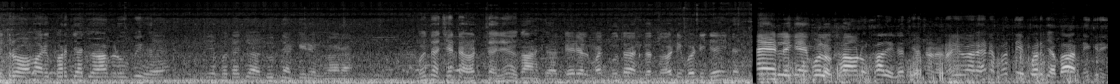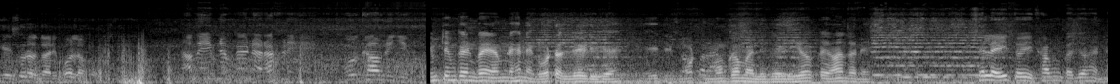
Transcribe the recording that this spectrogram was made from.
મિત્રો અમારી ફરજા જો આગળ ઊભી છે છે, બધા જો દૂધના કેરેલ વાળા. બધા છેટા હટતા જાય, કારણ કે કેરેલ મજબૂત આવે ને ઘરનું અડી બટી જાય ને. એટલે ક્યાંય બોલો, ખાવાનું ખાલી નથી અટાણે રવિવારે એને બધી પરજા બહાર નીકળી ગઈ સુરત સુરતવારી બોલો. અમે એમને કહીને રાખણી એમ તેમ કરીને ભાઈ, અમને હેને હોટલ લેડી છે. એ જ મોટું મોંઘામાં લેડી હો, કંઈ વાંધો નહીં. છેલ્લે એ તો એ ખાવું તો જો હે ને.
